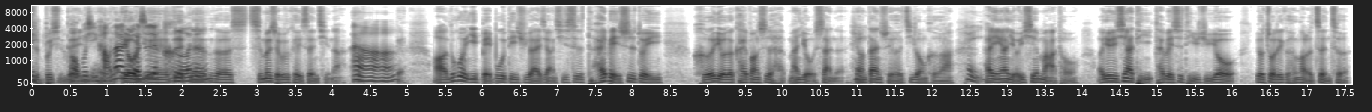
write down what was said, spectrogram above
是不行，对，不行好那如果是呃河呢那那个石门水库可以申请啊。嗯嗯嗯对啊，如果以北部地区来讲，其实台北市对于河流的开放是很蛮友善的，像淡水河、基隆河啊，嘿，它应该有一些码头啊，尤其现在体台北市体育局又又做了一个很好的政策，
